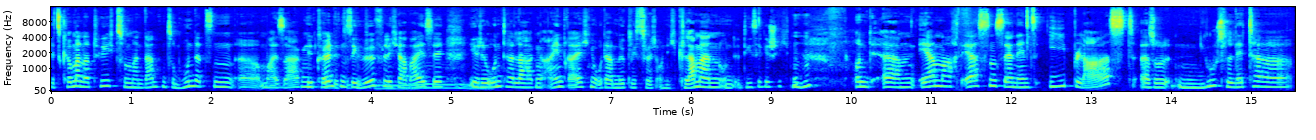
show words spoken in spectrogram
Jetzt können wir natürlich zum Mandanten zum hundertsten äh, Mal sagen, bitte, könnten bitte, Sie bitte. höflicherweise mhm. Ihre Unterlagen einreichen oder möglichst vielleicht auch nicht klammern und diese Geschichten. Mhm. Und ähm, er macht erstens, er nennt es E-Blast, also Newsletter,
